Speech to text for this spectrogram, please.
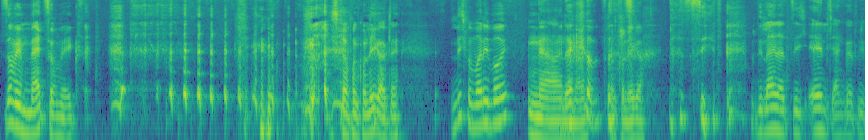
So wie Mezzo Mix. ich glaube von Kollege, okay? Nicht von Moneyboy? Nein, nein, nein. Kommt von Kollege. Das sieht. Die Line hat sich ähnlich angehört wie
